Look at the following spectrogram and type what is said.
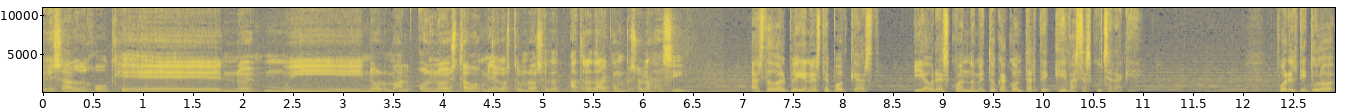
Es algo que no es muy normal o no estamos muy acostumbrados a tratar con personas así. Has dado al play en este podcast y ahora es cuando me toca contarte qué vas a escuchar aquí. Por el título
